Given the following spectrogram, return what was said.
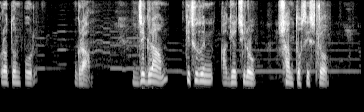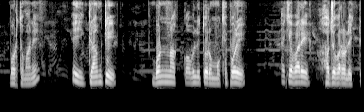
রতনপুর গ্রাম। যে গ্রাম কিছুদিন আগেও ছিল শান্তশিষ্ট বর্তমানে এই গ্রামটি বন্যা কবলিতর মুখে পড়ে একেবারে হজবরল একটি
